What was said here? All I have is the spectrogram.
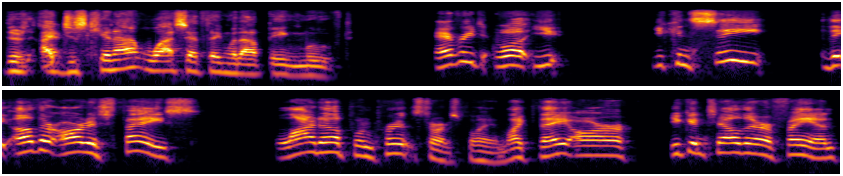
There's, I just cannot watch that thing without being moved. Every well you you can see the other artist's face light up when Prince starts playing. Like they are, you can tell they're a fan.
